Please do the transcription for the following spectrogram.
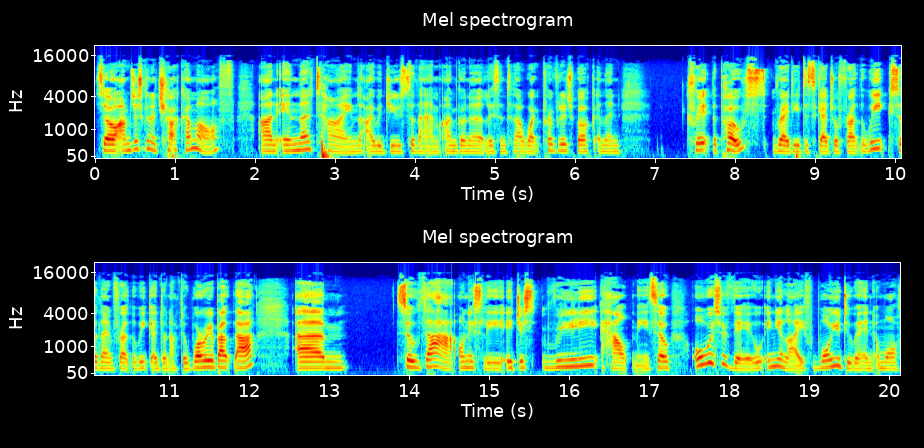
So I'm just going to chuck them off. And in the time that I would use to them, I'm going to listen to that white privilege book and then create the posts ready to schedule throughout the week. So then throughout the week, I don't have to worry about that. Um, so that honestly it just really helped me so always review in your life what you're doing and what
